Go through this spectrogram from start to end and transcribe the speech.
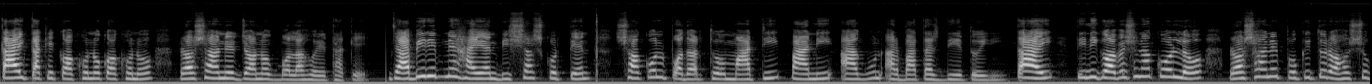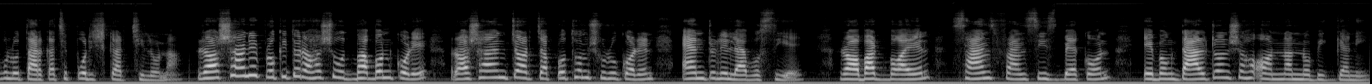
তাই তাকে কখনো কখনো রসায়নের জনক বলা হয়ে থাকে। জাবির ইবনে হায়ান বিশ্বাস করতেন, সকল পদার্থ মাটি, পানি, আগুন আর বাতাস দিয়ে তৈরি। তাই তিনি গবেষণা করলেও রসায়নের প্রকৃত রহস্যগুলো তার কাছে পরিষ্কার ছিল না। রসায়নের প্রকৃত রহস্য উদ্ভাবন করে রসায়ন চর্চা প্রথম শুরু করেন অ্যান্টনি ল্যাবোসিয়ে রবার্ট বয়েল, সান্স ফ্রান্সিস বেকন এবং ডাল্টন সহ অন্যান্য বিজ্ঞানী।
